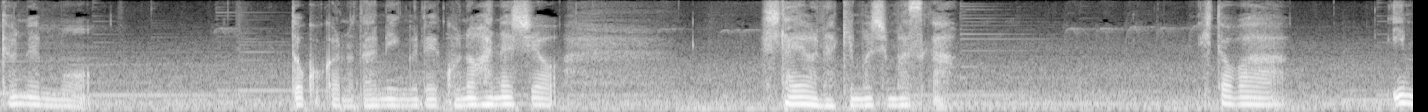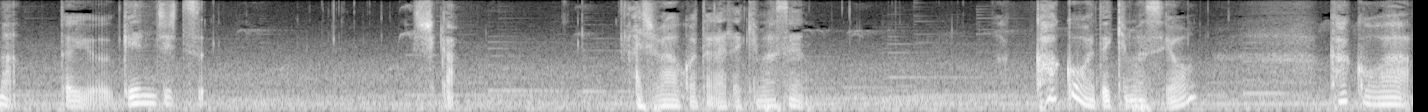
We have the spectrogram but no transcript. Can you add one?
去年もどこかのタイミングでこの話をしたような気もしますが人は今という現実しか味わうことができません。過去はできますよ。過去は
